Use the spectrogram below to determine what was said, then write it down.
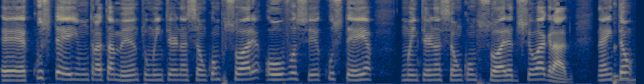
é, custeiem um tratamento, uma internação compulsória, ou você custeia uma internação compulsória do seu agrado. Né? Então,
